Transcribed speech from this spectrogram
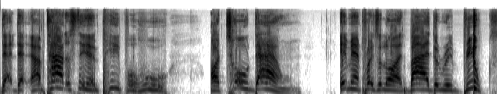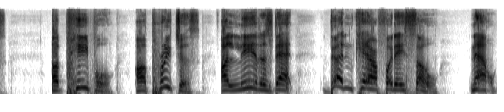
That, that I'm tired of seeing people who are towed down, amen, praise the Lord, by the rebukes of people or preachers or leaders that doesn't care for their soul. Now,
